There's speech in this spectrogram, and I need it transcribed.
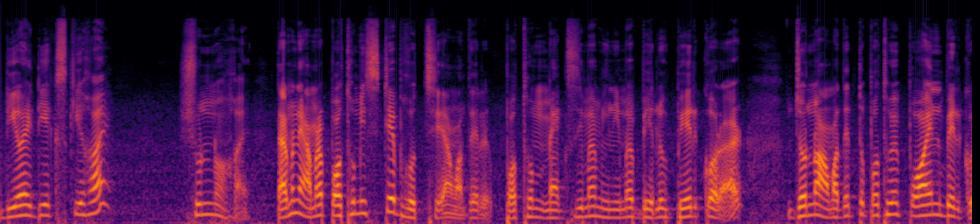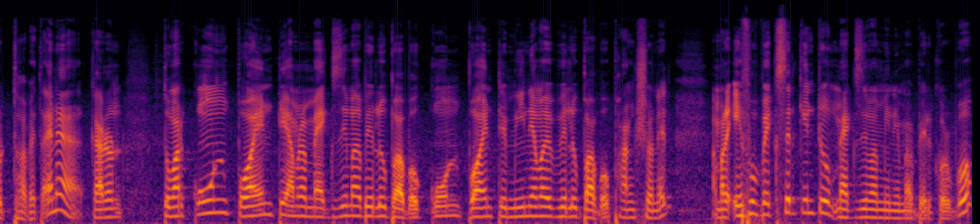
ডিওয়াই ডিএক্স কি হয়? শূন্য হয়। তার মানে আমরা প্রথম স্টেপ হচ্ছে আমাদের প্রথম ম্যাক্সিমা মিনিমা ভ্যালু বের করার জন্য আমাদের তো প্রথমে পয়েন্ট বের করতে হবে, তাই না? কারণ তোমার কোন পয়েন্টে আমরা ম্যাক্সিমা ভ্যালু পাবো, কোন পয়েন্টে মিনিমাম ভ্যালু পাবো ফাংশনের, আমরা এফ অফ এক্সের কিন্তু ম্যাক্সিমা মিনিমাম বের করব।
